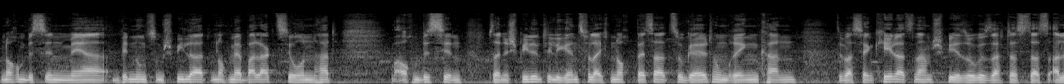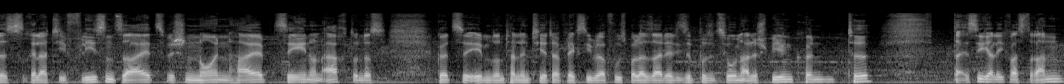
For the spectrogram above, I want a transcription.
noch ein bisschen mehr Bindung zum Spiel hat, noch mehr Ballaktionen hat auch ein bisschen seine Spielintelligenz vielleicht noch besser zur Geltung bringen kann. Sebastian Kehl hat es nach dem Spiel so gesagt, dass das alles relativ fließend sei, zwischen neuneinhalb, zehn und acht und dass Götze eben so ein talentierter, flexibler Fußballer sei, der diese Position alle spielen könnte. Da ist sicherlich was dran.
